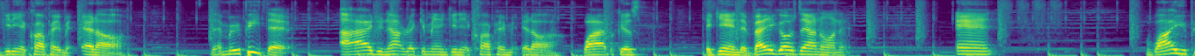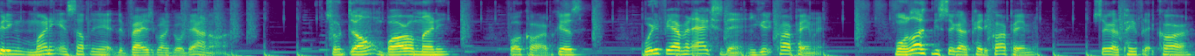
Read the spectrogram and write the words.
getting a car payment at all. Let me repeat that. I do not recommend getting a car payment at all. Why? Because again, the value goes down on it. And why are you putting money in something that the value is going to go down on? So don't borrow money for a car because what if you have an accident and you get a car payment? More likely, you still got to pay the car payment. Still got to pay for that car.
